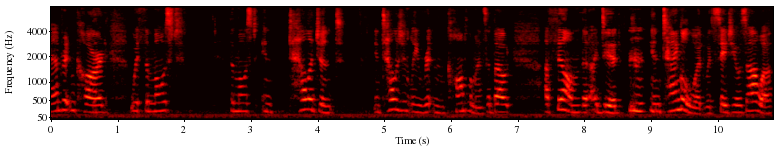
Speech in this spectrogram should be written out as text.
handwritten card with the most the most intelligent intelligently written compliments about a film that I did in Tanglewood with Seiji Ozawa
